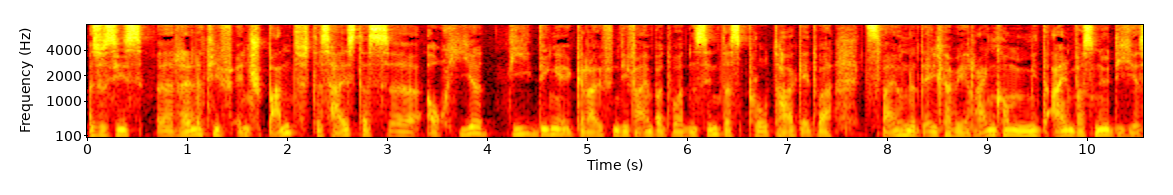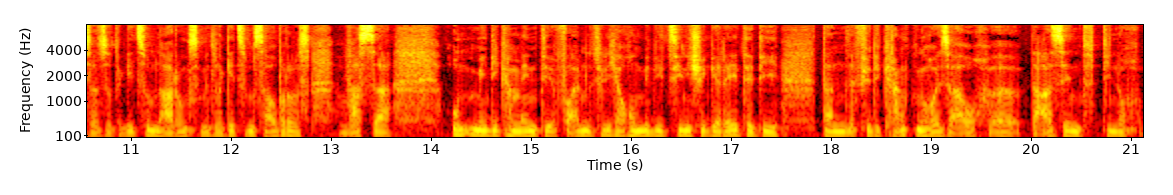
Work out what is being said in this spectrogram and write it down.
Also sie ist äh, relativ entspannt. Das heißt, dass äh, auch hier die Dinge greifen, die vereinbart worden sind, dass pro Tag etwa 200 Lkw reinkommen mit allem, was nötig ist. Also da geht es um Nahrungsmittel, geht es um sauberes Wasser, um Medikamente, vor allem natürlich auch um medizinische Geräte, die dann für die Krankenhäuser auch äh, da sind, die noch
